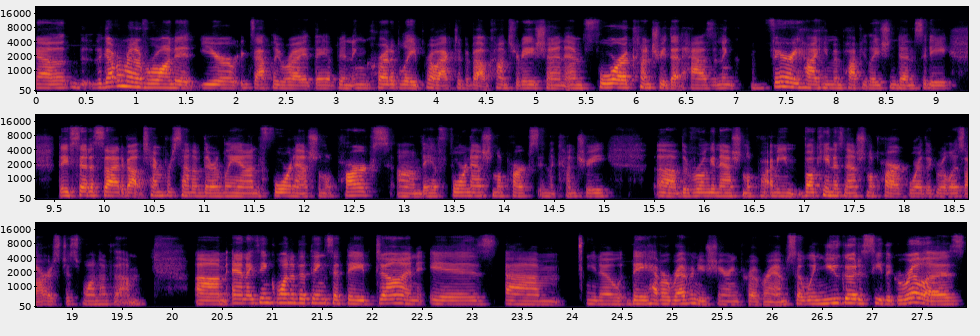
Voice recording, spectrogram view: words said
Yeah, the government of Rwanda, you're exactly right. They have been incredibly proactive about conservation. And for a country that has a very high human population density, they've set aside about 10% of their land for national parks. Um, they have four national parks in the country. Uh, the Virunga National Park, I mean, Volcanoes National Park, where the gorillas are, is just one of them. Um, and I think one of the things that they've done is um, you know they have a revenue sharing program so when you go to see the gorillas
